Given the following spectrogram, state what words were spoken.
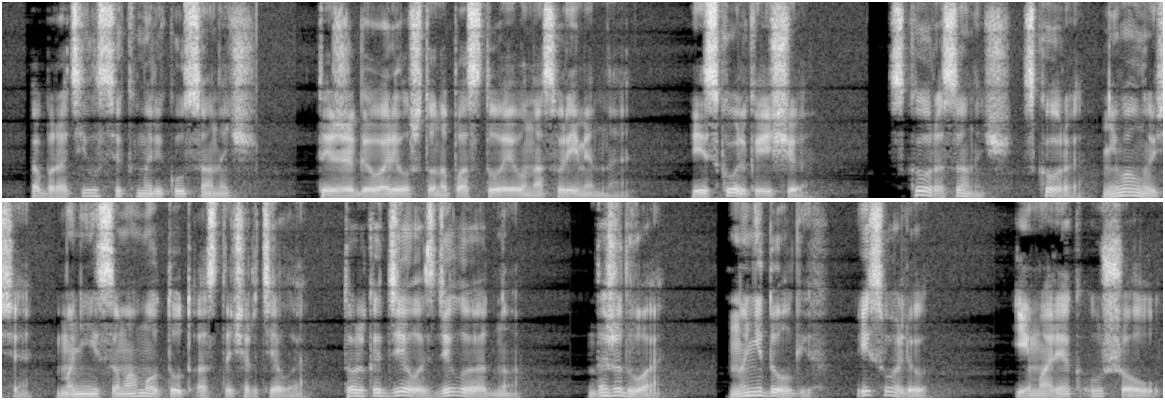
– обратился к моряку Саныч. Ты же говорил, что на постое у нас временно. И сколько еще? Скоро, Саныч, скоро. Не волнуйся. Мне и самому тут осточертело. Только дело сделаю одно. Даже два. Но недолгих. И свалю. И моряк ушел.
